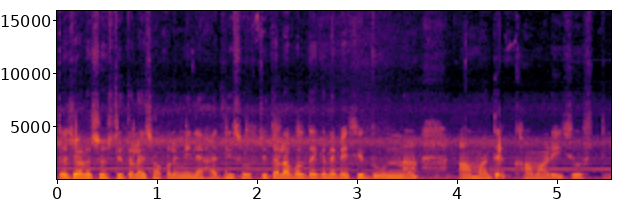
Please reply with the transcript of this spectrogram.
তো চলো ষষ্ঠীতলায় সকলে মিলে হাজির। ষষ্ঠীতলা বলতে গেলে বেশি দূর না, আমাদের খামারেই ষষ্ঠী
